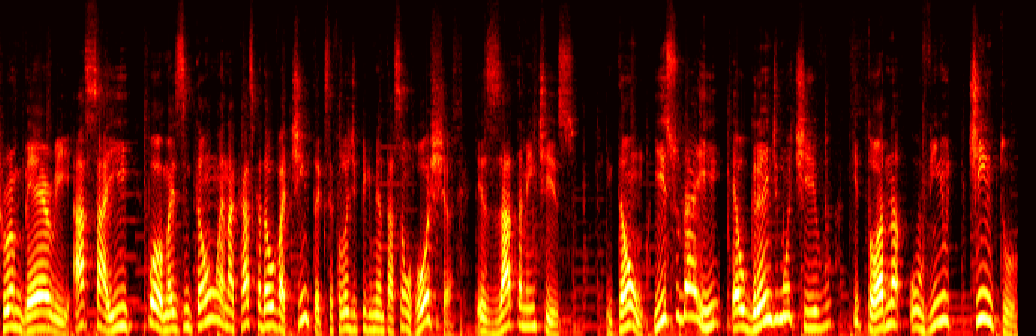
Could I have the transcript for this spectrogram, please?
cranberry, açaí. Pô, mas então é na casca da uva tinta que você falou de pigmentação roxa? Exatamente isso. Então, isso daí é o grande motivo que torna o vinho tinto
